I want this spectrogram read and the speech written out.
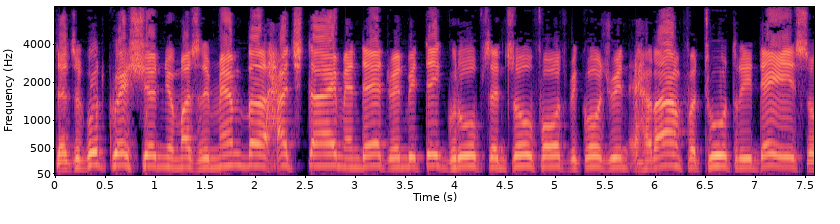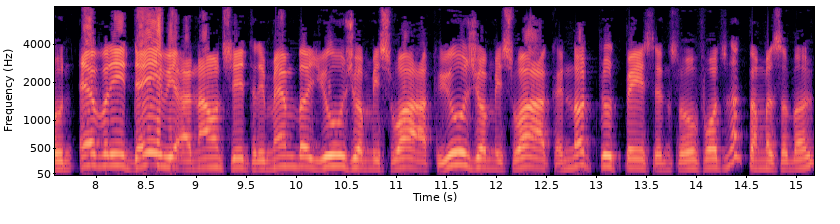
That's a good question. You must remember Hajj time and that when we take groups and so forth, because you're in Ihram for two or three days, so every day we announce it. Remember, use your miswak, use your miswak, and not toothpaste and so forth. It's not permissible.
